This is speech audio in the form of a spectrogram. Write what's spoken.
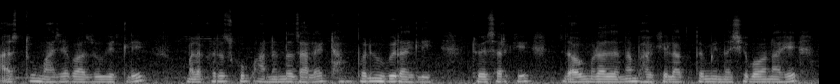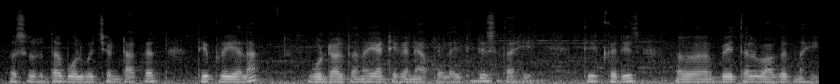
आज तू माझ्या बाजू घेतली. मला खरंच खूप आनंद झाला आहे ठामपणे उभी राहिली. तुझ्यासारखी जाऊ मिळाल्यांना भाग्य लागतं. मी नशीबवान आहे. असंसुद्धा बोलवचन टाकत ते प्रियाला गुंडाळताना या ठिकाणी आपल्याला इथे दिसत आहे. ते कधीच बेताल वागत नाही.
